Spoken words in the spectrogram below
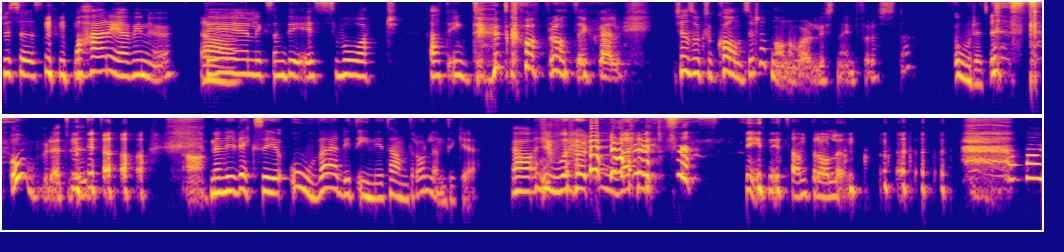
precis. Och här är vi nu. Det, är liksom, det är svårt att inte utgå från sig själv. Det känns också konstigt att någon av våra lyssnare inte får rösta. Orättvist. Orättvist. ja. Ja. Men vi växer ju ovärdigt in i tantrollen tycker jag. Ja, Oerhört ovärdigt in i tantrollen. Åh,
